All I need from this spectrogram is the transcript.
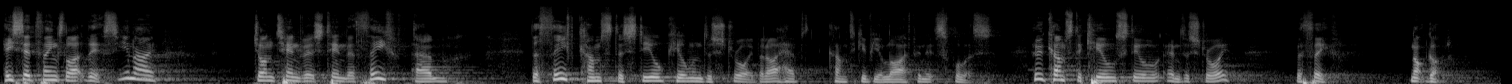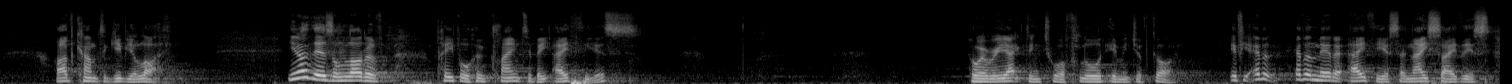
He said things like this You know, John 10, verse 10 the thief, um, the thief comes to steal, kill, and destroy, but I have come to give you life in its fullest. Who comes to kill, steal, and destroy? The thief, not God. I've come to give you life. You know, there's a lot of people who claim to be atheists who are reacting to a flawed image of God. If you ever, ever met an atheist and they say this,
